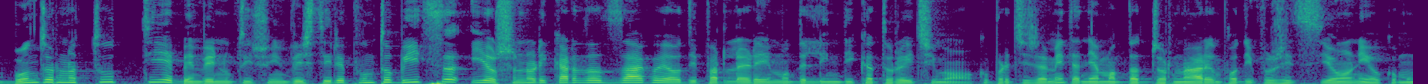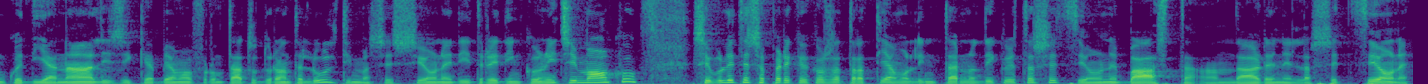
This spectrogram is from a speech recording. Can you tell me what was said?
Buongiorno a tutti e benvenuti su investire.biz, io sono Riccardo Zago e oggi parleremo dell'indicatore Ichimoku, precisamente andiamo ad aggiornare un po' di posizioni o comunque di analisi che abbiamo affrontato durante l'ultima sessione di trading con Ichimoku, se volete sapere che cosa trattiamo all'interno di questa sezione basta andare nella sezione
